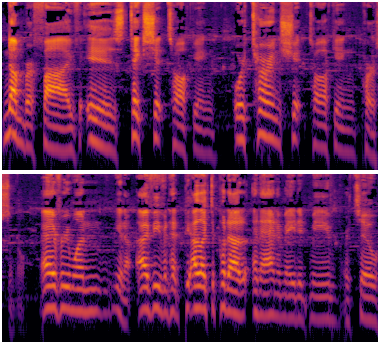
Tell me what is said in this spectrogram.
number five, is take shit talking or turn shit talking personal. Everyone, you know, I've even had, I like to put out an animated meme or two.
